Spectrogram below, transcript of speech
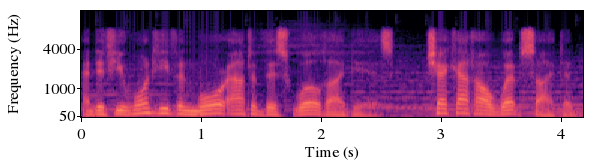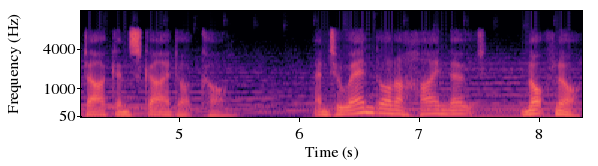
And if you want even more out of this world ideas, check out our website at darkendsky.com. And to end on a high note, knock knock.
